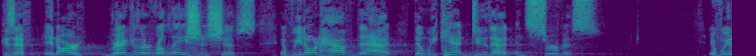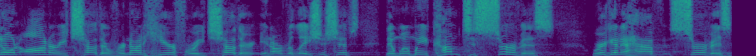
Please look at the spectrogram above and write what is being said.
Because if in our regular relationships, if we don't have that, then we can't do that in service. If we don't honor each other, if we're not here for each other in our relationships, then when we come to service, we're going to have service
